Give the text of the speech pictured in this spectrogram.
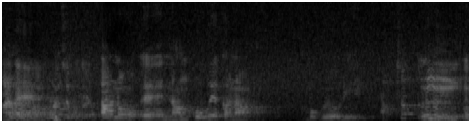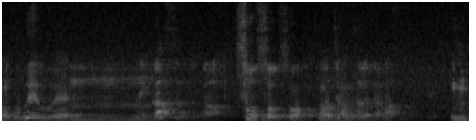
あええ。お会いしたことあの、えー何個上かな？僕より。あちょっと。うん、ね、うん、上上、うん。ガスとか。そうそうそう。もちろんされてますうん。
